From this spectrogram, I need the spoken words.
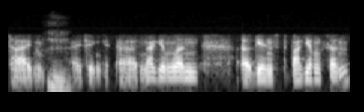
time, mm. I think. Uh, Na Kyung-won against Park Young-sun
